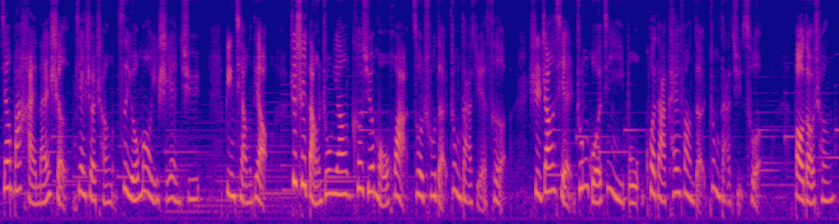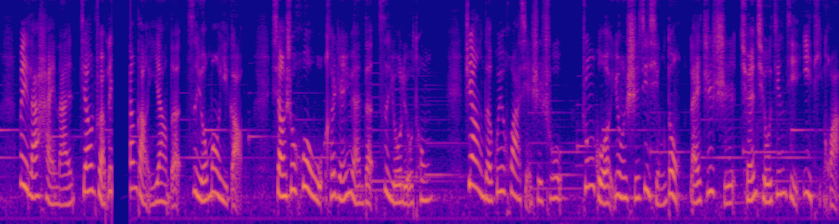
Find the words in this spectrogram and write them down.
将把海南省建设成自由贸易实验区，并强调这是党中央科学谋划做出的重大决策，是彰显中国进一步扩大开放的重大举措。报道称，未来海南将转为香港一样的自由贸易港，享受货物和人员的自由流通。这样的规划显示出。中国用实际行动来支持全球经济一体化。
